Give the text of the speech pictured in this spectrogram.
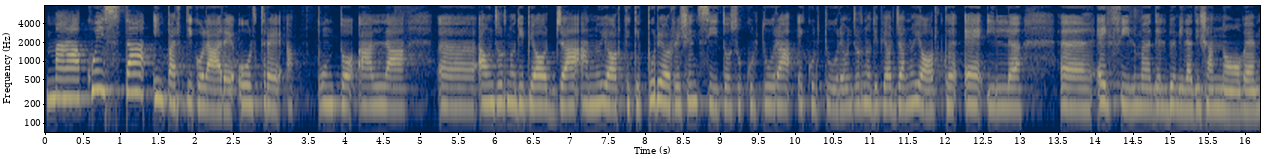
ma questa in particolare, oltre appunto alla, eh, a un giorno di pioggia a New York, che pure ho recensito su Cultura e Culture, un giorno di pioggia a New York è il eh, è il film del 2019,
